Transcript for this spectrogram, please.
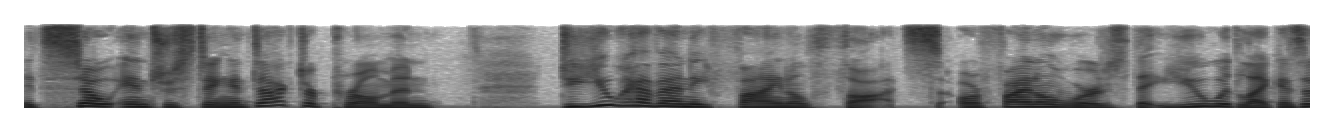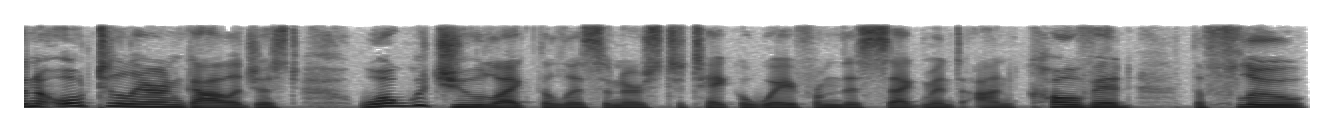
It's so interesting. And Dr. Pearlman, do you have any final thoughts or final words that you would like, as an otolaryngologist, what would you like the listeners to take away from this segment on COVID, the flu,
